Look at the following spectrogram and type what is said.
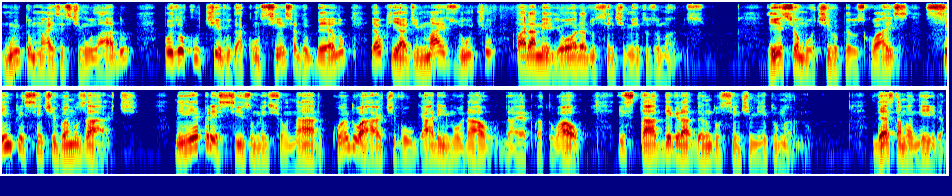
muito mais estimulado pois o cultivo da consciência do belo é o que há de mais útil para a melhora dos sentimentos humanos. Este é o motivo pelos quais sempre incentivamos a arte. Nem é preciso mencionar quando a arte vulgar e imoral da época atual está degradando o sentimento humano. Desta maneira,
